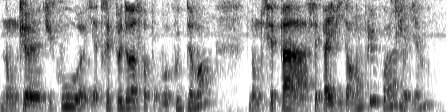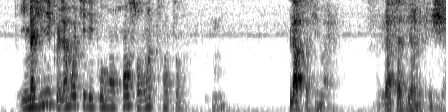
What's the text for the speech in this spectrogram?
Donc euh, du coup, il y a très peu d'offres pour beaucoup de demandes. Donc c'est pas c'est pas évident non plus, quoi. Je veux dire. Imaginez que la moitié des pauvres en France ont moins de 30 ans. Mhm. Là, ça fait mal. Là, ça fait réfléchir.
